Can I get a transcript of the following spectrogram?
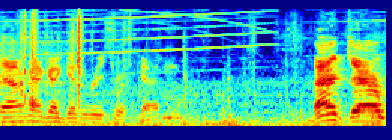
Yeah, I'm gonna go get a resource cache. Thank you.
